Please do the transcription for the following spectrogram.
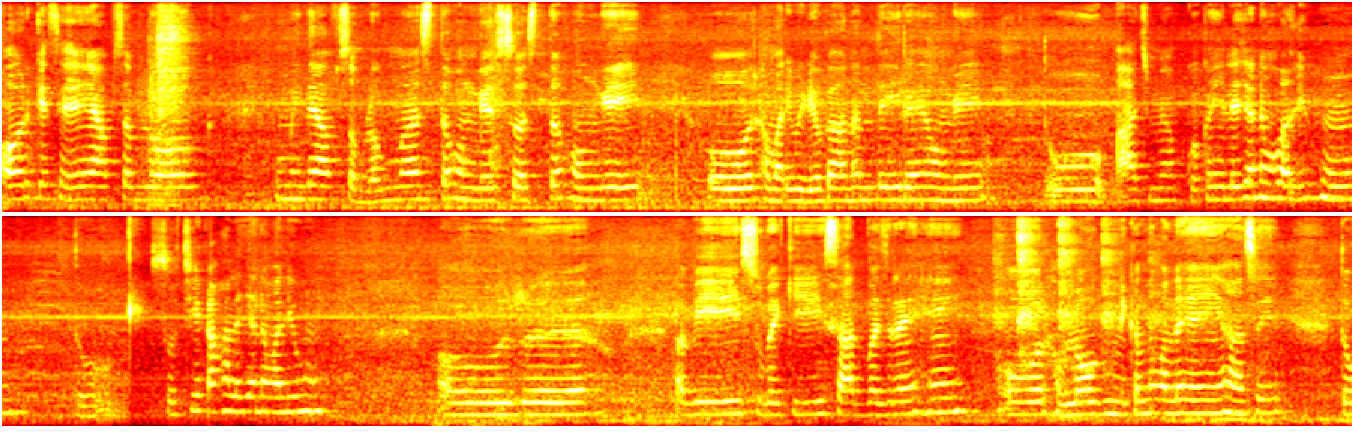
और कैसे हैं आप सब लोग? उम्मीद है आप सब लोग मस्त होंगे, स्वस्थ होंगे और हमारी वीडियो का आनंद ले रहे होंगे। तो आज मैं आपको कहीं ले जाने वाली हूँ। तो सोचिए कहाँ ले जाने वाली हूँ। और अभी सुबह की सात बज रहे हैं और हम लोग निकलने वाले हैं यहाँ से। तो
